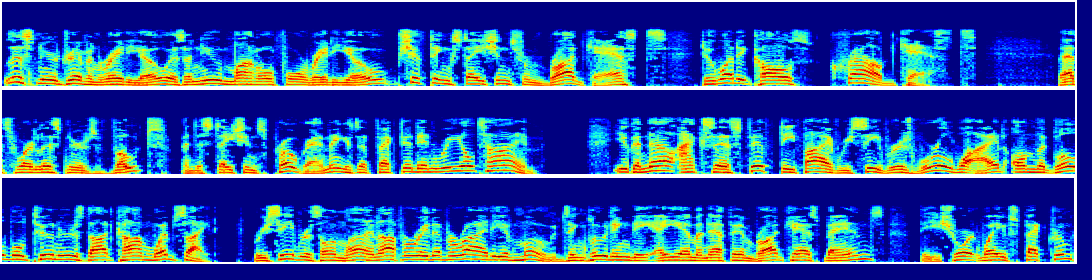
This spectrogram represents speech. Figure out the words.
listener driven radio is a new model for radio, shifting stations from broadcasts to what it calls crowdcasts. That's where listeners vote and the station's programming is affected in real time. You can now access 55 receivers worldwide on the globaltuners.com website. Receivers online operate a variety of modes, including the AM and FM broadcast bands, the shortwave spectrum,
